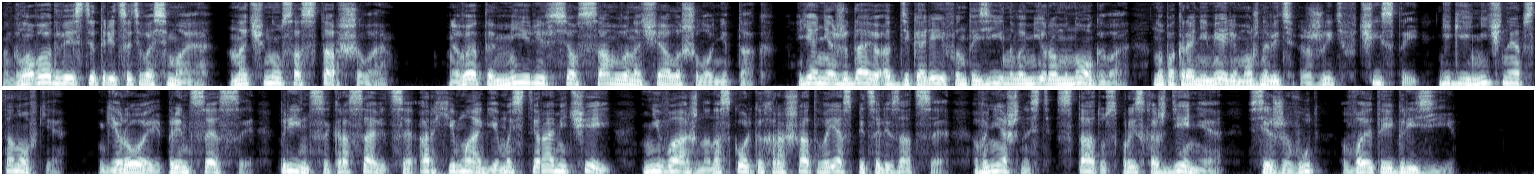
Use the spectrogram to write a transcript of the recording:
Глава 238. Начну со старшего. В этом мире все с самого начала шло не так. Я не ожидаю от дикарей фэнтезийного мира многого, но, по крайней мере, можно ведь жить в чистой, гигиеничной обстановке. Герои, принцессы, принцы, красавицы, архимаги, мастера мечей – неважно, насколько хороша твоя специализация, внешность, статус, происхождение – все живут в этой грязи.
